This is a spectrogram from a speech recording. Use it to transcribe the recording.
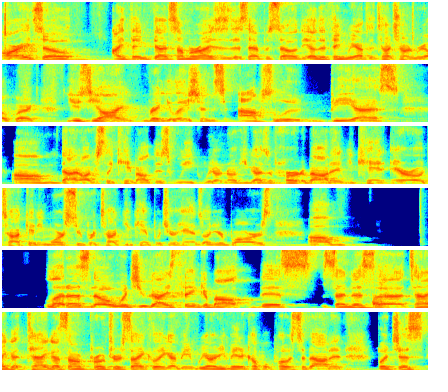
All right, so I think that summarizes this episode. The other thing we have to touch on real quick: UCI regulations, absolute BS. Um, that obviously came out this week. We don't know if you guys have heard about it. You can't aero tuck anymore, super tuck. You can't put your hands on your bars. Um, let us know what you guys think about this. Send us a tag tag us on Pro Tour Cycling. I mean, we already made a couple posts about it, but just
